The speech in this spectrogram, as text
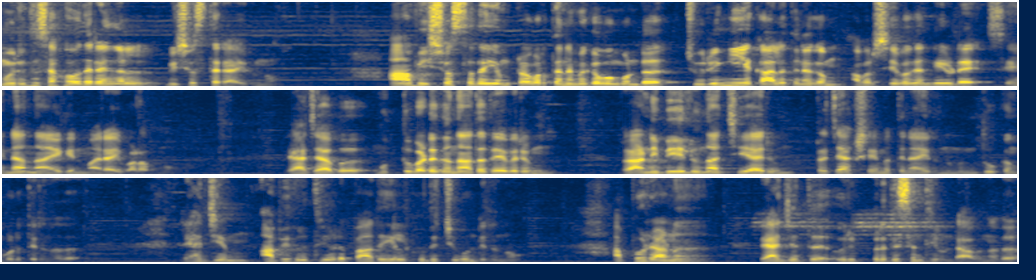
മുരുത് സഹോദരങ്ങൾ വിശ്വസ്തരായിരുന്നു. ആ വിശ്വസ്തതയും പ്രവർത്തന മികവും കൊണ്ട് ചുരുങ്ങിയ കാലത്തിനകം അവർ ശിവഗംഗയുടെ സേനാനായകന്മാരായി വളർന്നു. രാജാവ് മുത്തുവടുകനാഥ ദേവരും റാണി വേലുനാച്ചിയാരും പ്രജാക്ഷേമത്തിനായിരുന്നു മുൻതൂക്കം കൊടുത്തിരുന്നത്. രാജ്യം അഭിവൃദ്ധിയുടെ പാതയിൽ കുതിച്ചുകൊണ്ടിരുന്നു. അപ്പോഴാണ് രാജ്യത്ത് ഒരു പ്രതിസന്ധി ഉണ്ടാവുന്നത്.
